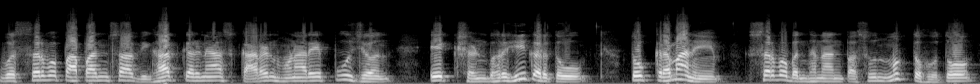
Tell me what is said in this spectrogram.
व सर्व पापांचा विघात करण्यास कारण होणारे पूजन एक क्षणभरही करतो तो क्रमाने सर्व बंधनांपासून मुक्त होतो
